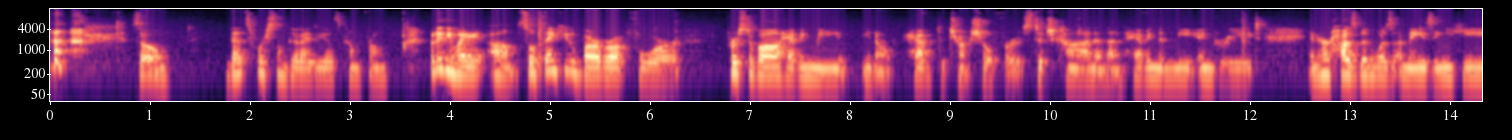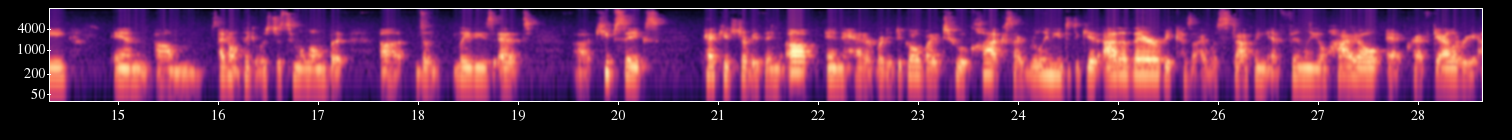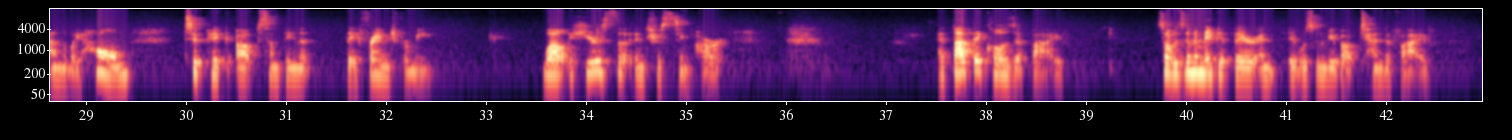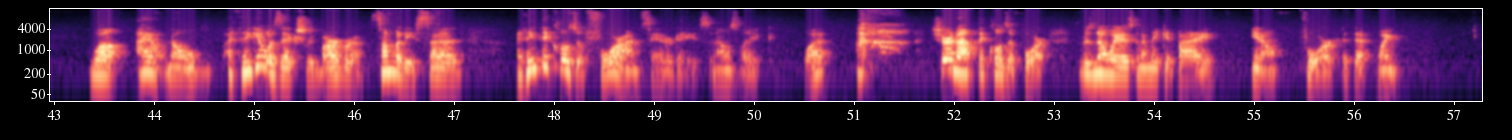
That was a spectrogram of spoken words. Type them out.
so that's where some good ideas come from. But anyway, um, so thank you, Barbara, for first of all having me, you know, have the trunk show for StitchCon and then having the meet and greet. And her husband was amazing. He and um, I don't think it was just him alone, but uh, the ladies at uh, Keepsakes packaged everything up and had it ready to go by 2 o'clock because I really needed to get out of there because I was stopping at Findlay, Ohio at Craft Gallery on the way home to pick up something that they framed for me. Well, here's the interesting part. I thought they closed at 5. So I was going to make it there and it was going to be about 10 to 5. Well, I don't know. I think it was actually Barbara. Somebody said, I think they closed at 4 on Saturdays. And I was like, what? sure enough, they closed at four. There was no way I was going to make it by, you know, four at that point.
